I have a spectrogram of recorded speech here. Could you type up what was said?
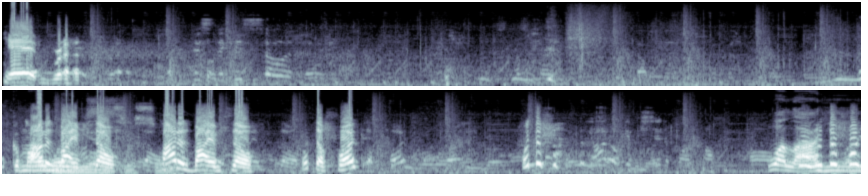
Yeah, bruh. This nigga's so annoying. Come Powder's on. by himself. this is so- Powder's by himself. What the fuck? What the fuck? Y'all don't give a shit about Pop. What the fuck?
